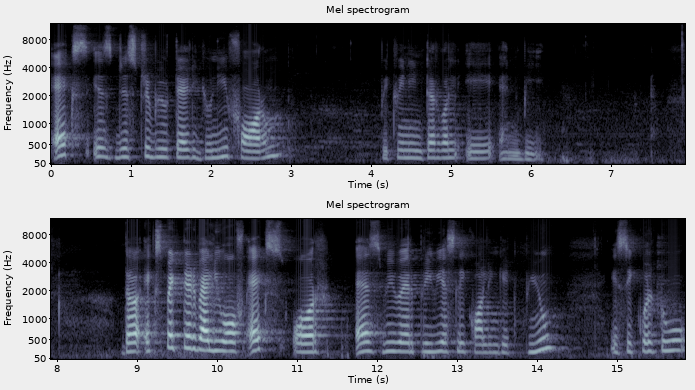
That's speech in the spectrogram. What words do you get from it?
x is distributed uniform between interval a and b. The expected value of x or as we were previously calling it mu is equal to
